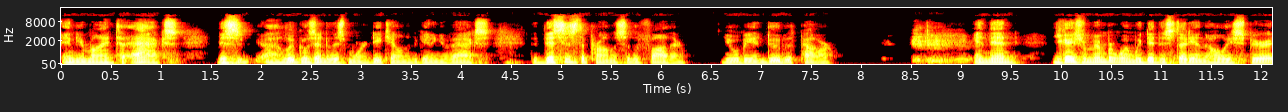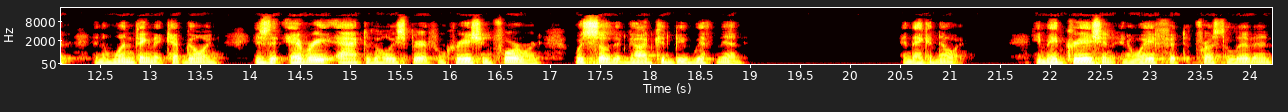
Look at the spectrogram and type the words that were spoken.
in your mind to Acts, this, uh, Luke goes into this more in detail in the beginning of Acts. That this is the promise of the Father. You will be endued with power. And then you guys remember when we did the study on the Holy Spirit? And the one thing that kept going is that every act of the Holy Spirit from creation forward was so that God could be with men. And they could know it. He made creation in a way fit for us to live in.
